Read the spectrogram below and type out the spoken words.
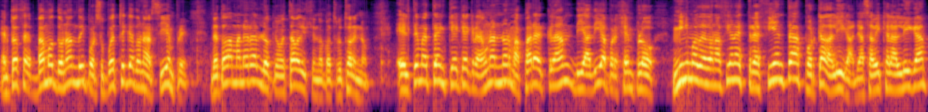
Entonces vamos donando y por supuesto hay que donar siempre. De todas maneras, lo que os estaba diciendo, constructores no. El tema está en que hay que crear unas normas para el clan día a día, por ejemplo, mínimo de donaciones 300 por cada liga. Ya sabéis que las ligas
